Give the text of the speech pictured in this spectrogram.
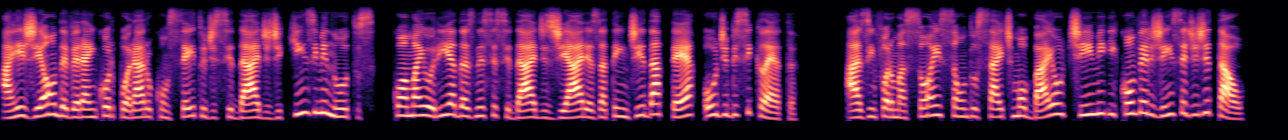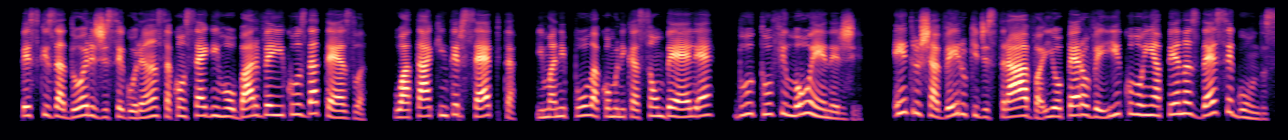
A região deverá incorporar o conceito de cidade de 15 minutos, com a maioria das necessidades diárias atendida a pé ou de bicicleta. As informações são do site Mobile Team e Convergência Digital. Pesquisadores de segurança conseguem roubar veículos da Tesla. O ataque intercepta e manipula a comunicação BLE, Bluetooth Low Energy entre o chaveiro que destrava e opera o veículo em apenas 10 segundos.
